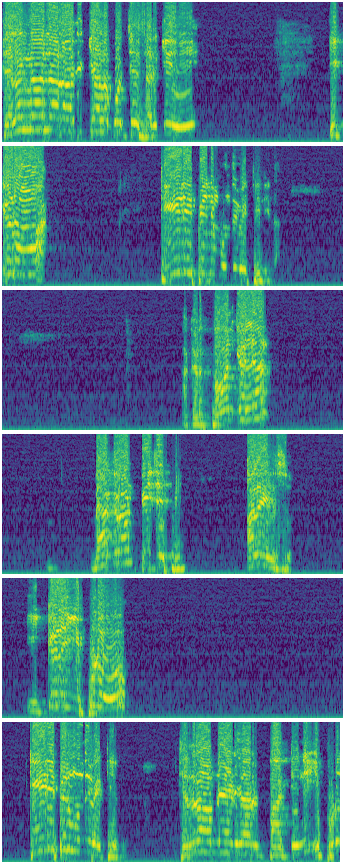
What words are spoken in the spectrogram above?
తెలంగాణ రాజకీయాలకు వచ్చేసరికి ఇక్కడ టీడీపీని ముందు పెట్టింది అక్కడ Pawan Kalyan background BJP alliance. ఇక్కడ ఇప్పుడు టీడీపీని ముందు పెట్టారు చంద్రబాబు నాయుడు గారి పార్టీని ఇప్పుడు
